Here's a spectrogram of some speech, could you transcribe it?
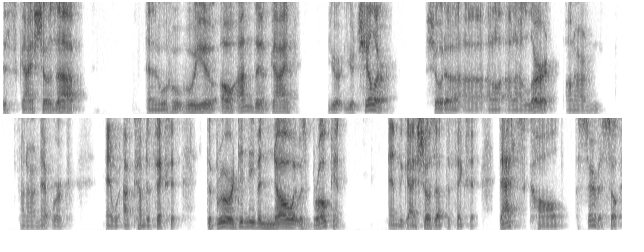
this guy shows up and well, who, who are you? Oh i'm the guy your your chiller showed a, a an, an alert on our on our network and i've come to fix it the brewer didn't even know it was broken. and the guy shows up to fix it. That's called a service. So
